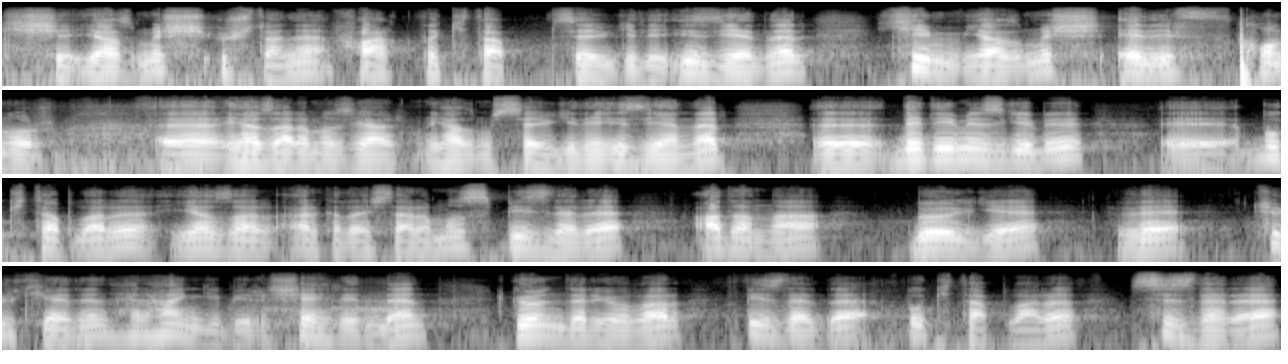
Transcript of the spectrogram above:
kişi yazmış 3 tane farklı kitap sevgili izleyenler. Kim yazmış? Elif Konur e, yazarımız ya- yazmış sevgili izleyenler. E, dediğimiz gibi e, bu kitapları yazar arkadaşlarımız bizlere Adana, bölge ve Türkiye'nin herhangi bir şehrinden gönderiyorlar. Bizler de bu kitapları sizlere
